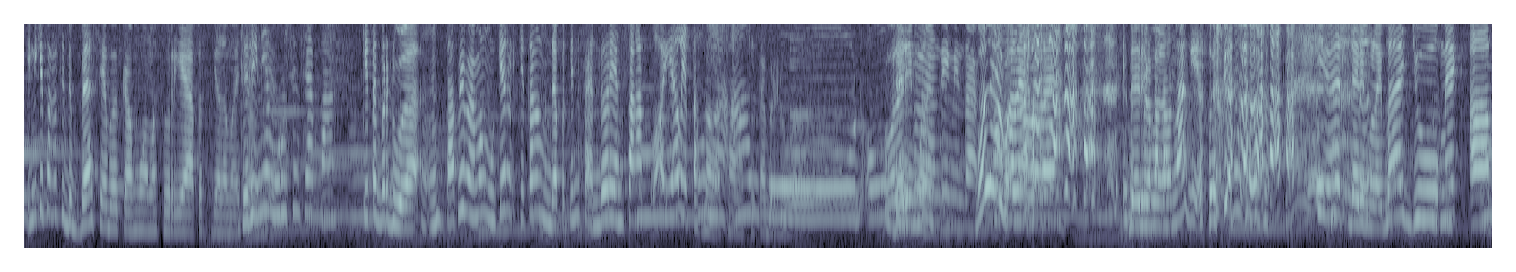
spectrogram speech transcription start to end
ini kita kasih the best ya buat kamu sama Surya apa segala macam. Jadi ini yang gitu ngurusin siapa? kita berdua, tapi memang mungkin kita ngedapetin vendor yang sangat loyalitas Oh, banget ya sama kita berdua. Oh, Dari mulai- nanti minta Boleh, boleh, boleh. Eh, dari berapa mulai- tahun lagi? Iya, dari mulai baju, make up,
